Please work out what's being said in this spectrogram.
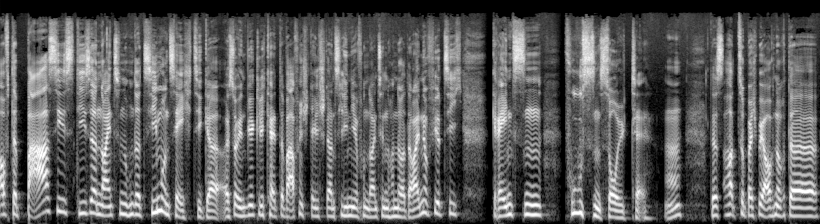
auf der Basis dieser 1967er, also in Wirklichkeit der Waffenstillstandslinie von 1949, Grenzen fußen sollte. Das hat zum Beispiel auch noch der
